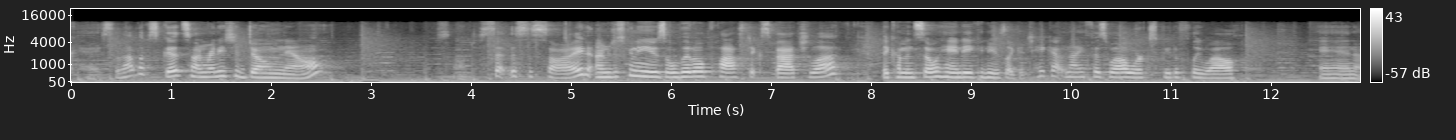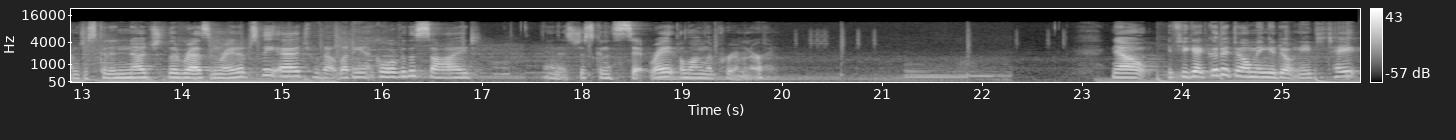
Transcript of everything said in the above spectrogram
Okay, so that looks good. So I'm ready to dome now. So I'll just set this aside. I'm just gonna use a little plastic spatula. They come in so handy. You can use like a takeout knife as well, works beautifully well. And I'm just gonna nudge the resin right up to the edge without letting it go over the side and it's just gonna sit right along the perimeter. Now, if you get good at doming, you don't need to tape,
